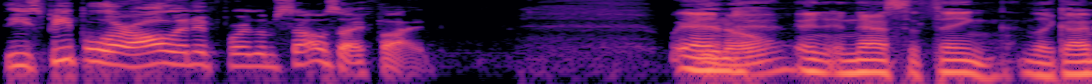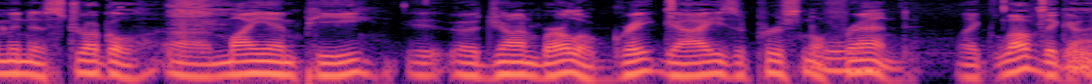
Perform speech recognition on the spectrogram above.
these people are all in it for themselves. I find. And, know? and and that's the thing. Like I'm in a struggle. Uh, my MP, uh, John Barlow, great guy. He's a personal Mm-hmm. friend. Like love the guy.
